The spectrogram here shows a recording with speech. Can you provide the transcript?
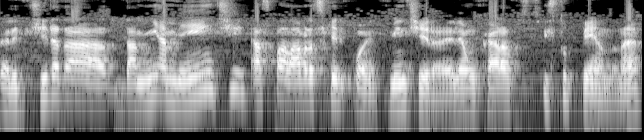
ele tira da, da minha mente as palavras que ele põe. Mentira, ele é um cara estupendo, né?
